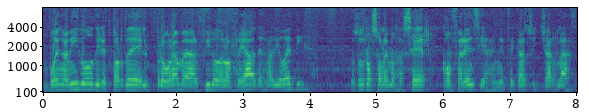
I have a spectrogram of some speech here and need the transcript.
buen amigo, director del programa Al Filo de los Real de Radio Betis. Nosotros solemos hacer conferencias en este caso y charlas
